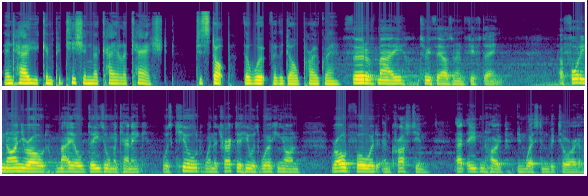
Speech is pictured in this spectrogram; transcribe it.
and how you can petition Michaelia Cash to stop the Work for the Dole program. 3rd of May 2015. A 49 year old male diesel mechanic was killed when the tractor he was working on rolled forward and crushed him at Edenhope in Western Victoria.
